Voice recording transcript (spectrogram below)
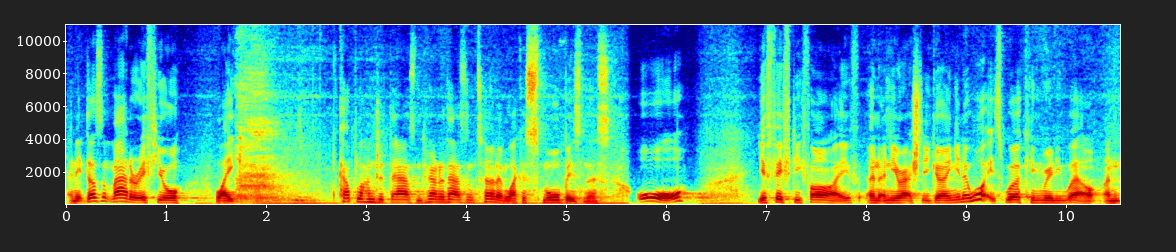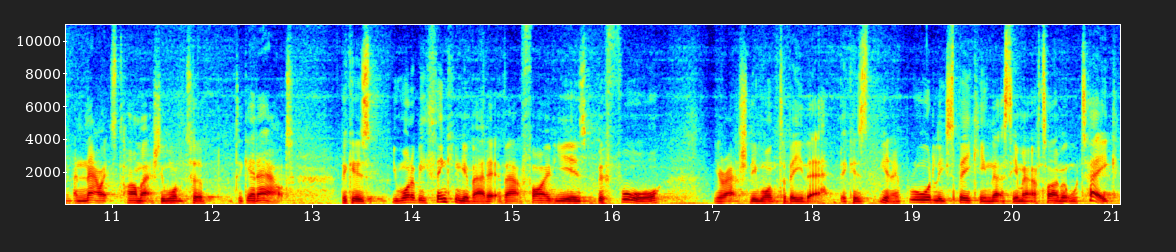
And it doesn't matter if you're like a couple of hundred thousand, 200,000 turnover, like a small business, or you're 55 and, and you're actually going, you know what, it's working really well, and, and now it's time I actually want to, to get out. Because you want to be thinking about it about five years before you actually want to be there. Because, you know, broadly speaking, that's the amount of time it will take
